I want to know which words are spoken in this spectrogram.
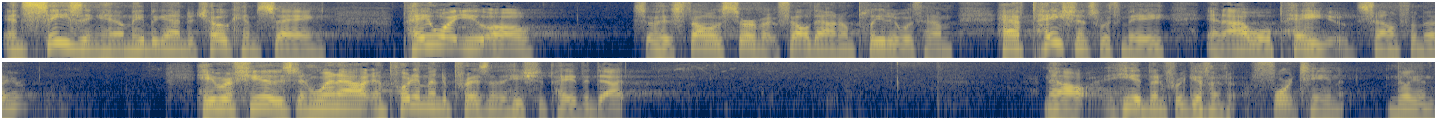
And seizing him, he began to choke him, saying, Pay what you owe. So his fellow servant fell down and pleaded with him, Have patience with me, and I will pay you. Sound familiar? He refused and went out and put him into prison that he should pay the debt. Now, he had been forgiven $14 million.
